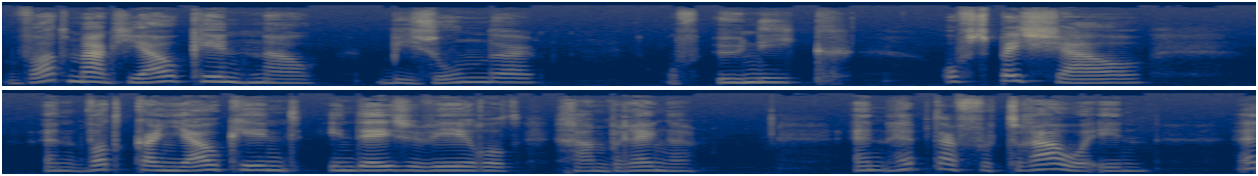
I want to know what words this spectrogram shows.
Wat maakt jouw kind nou bijzonder of uniek of speciaal? En wat kan jouw kind in deze wereld gaan brengen? En heb daar vertrouwen in. Hè,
